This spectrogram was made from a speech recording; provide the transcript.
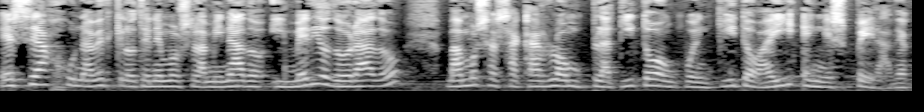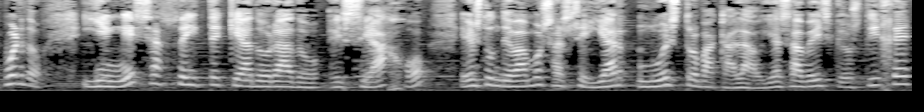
Ese ajo, una vez que lo tenemos laminado y medio dorado, vamos a sacarlo a un platito, a un cuenquito ahí en espera, ¿de acuerdo? Y en ese aceite que ha dorado ese ajo es donde vamos a sellar nuestro bacalao. Ya sabéis que os dije,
